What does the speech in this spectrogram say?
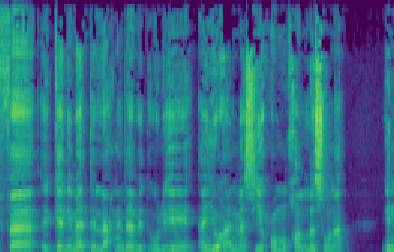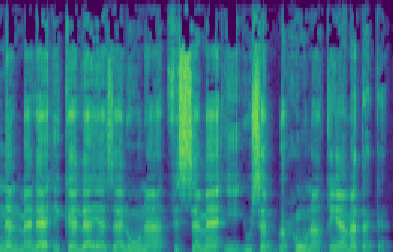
فكلمات اللحن ده بتقول إيه؟ أيها المسيح مخلصنا. إن الملائكة لا يزالون في السماء يسبحون قيامتك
